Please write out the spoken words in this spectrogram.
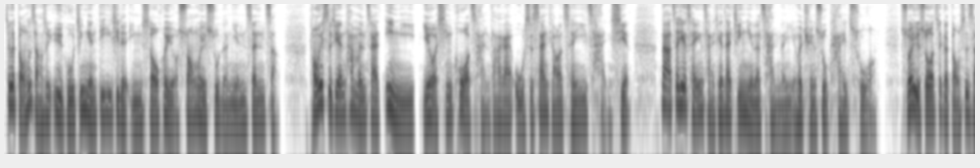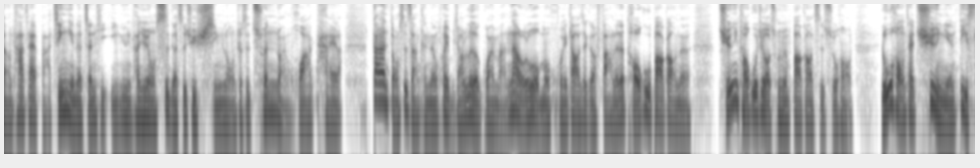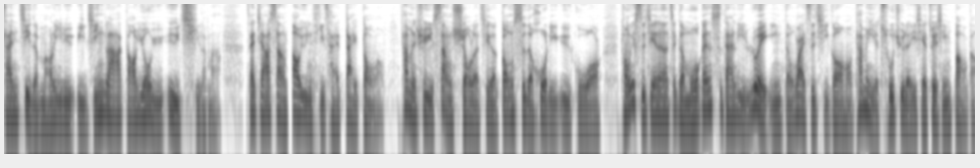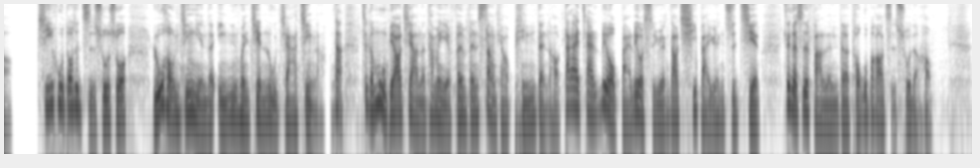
这个董事长是预估今年第一季的营收会有双位数的年增长。同一时间，他们在印尼也有新扩产大概五十三条的成衣产线，那这些成衣产线在今年的产能也会全数开出哦。所以说，这个董事长他在把今年的整体营运，他就用四个字去形容，就是春暖花开了。当然，董事长可能会比较乐观嘛。那如果我们回到这个法人的投顾报告呢，群益投顾就有出一份报告指出，哈，儒鸿在去年第三季的毛利率已经拉高，优于预期了嘛。再加上奥运题材带动哦。他们去上修了这个公司的获利预估哦。同一时间呢，这个摩根士丹利、瑞银等外资机构哈，他们也出具了一些最新报告，几乎都是指出说，儒鸿今年的营运会渐入佳境啊。那这个目标价呢，他们也纷纷上调平等哈，大概在六百六十元到七百元之间。这个是法人的投顾报告指出的哈。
